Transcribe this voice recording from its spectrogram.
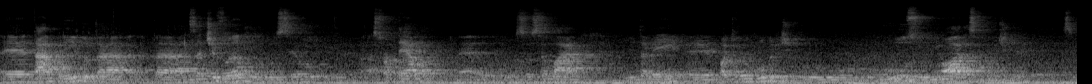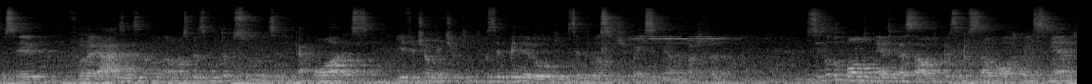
está é, tá abrindo, está tá desativando o seu, a sua tela, né, o, seu celular. E também é, pode ver o número de o, o, uso em horas por dia. Se você for olhar, às vezes é umas coisas muito absurdas. Você fica horas e efetivamente o que, que você peneirou, o que você trouxe de conhecimento para ajudar. Segundo ponto dentro dessa autopercepção, o autoconhecimento,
